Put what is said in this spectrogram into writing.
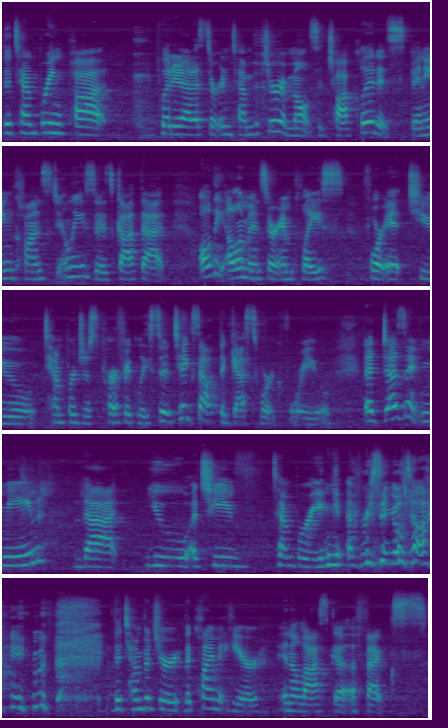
The tempering pot you put it at a certain temperature, it melts the chocolate, it's spinning constantly. So it's got that, all the elements are in place for it to temper just perfectly. So it takes out the guesswork for you. That doesn't mean that you achieve tempering every single time. the temperature, the climate here in Alaska affects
